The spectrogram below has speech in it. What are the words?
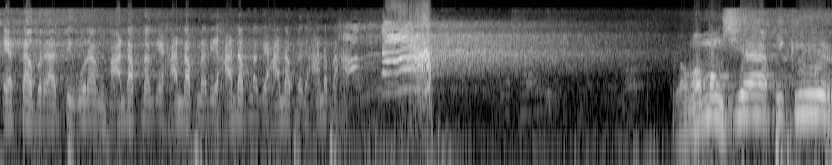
eta berarti urang handap lagi handap lagi handap lagi handap lagi handap lagi. Handap lo ngomong siap pikir.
